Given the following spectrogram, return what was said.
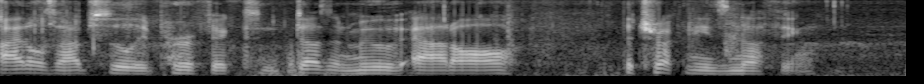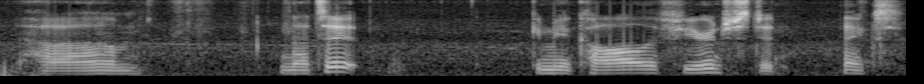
Idle's absolutely perfect. Doesn't move at all. The truck needs nothing. Um, and that's it. Give me a call if you're interested. Thanks.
